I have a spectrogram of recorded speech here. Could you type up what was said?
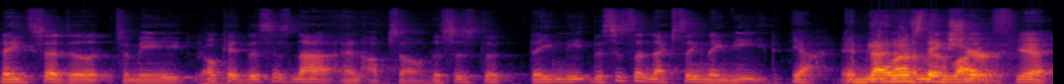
they said to, to me, "Okay, this is not an upsell. This is the they need. This is the next thing they need. Yeah, and we want to make sure, life. yeah,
